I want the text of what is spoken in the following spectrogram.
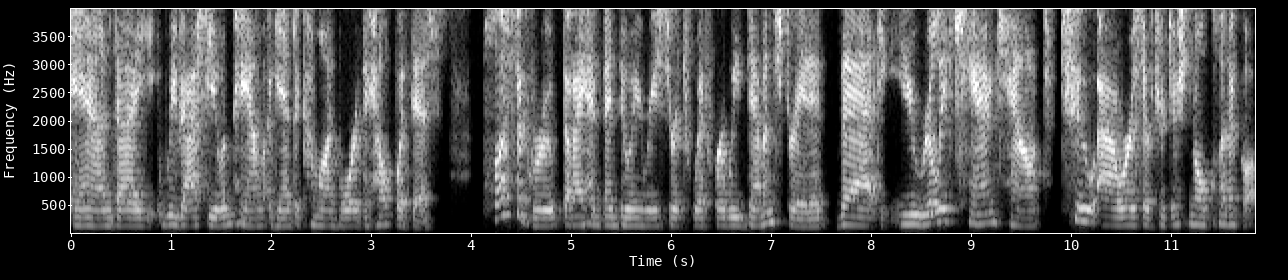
And uh, we've asked you and Pam again to come on board to help with this plus a group that I had been doing research with where we demonstrated that you really can count two hours of traditional clinical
